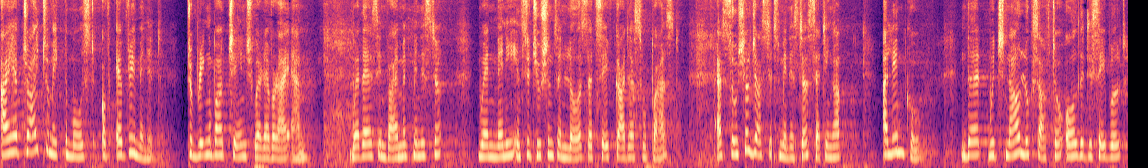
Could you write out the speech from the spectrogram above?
I have tried to make the most of every minute to bring about change wherever I am, whether as Environment Minister, when many institutions and laws that safeguard us were passed, as Social Justice Minister, setting up Alimco, that, which now looks after all the disabled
